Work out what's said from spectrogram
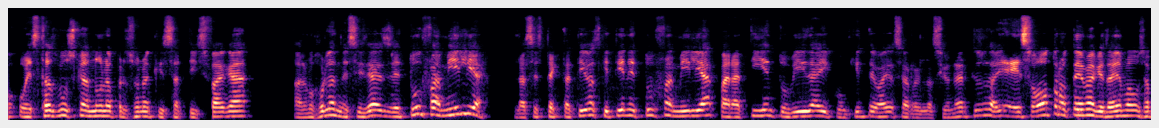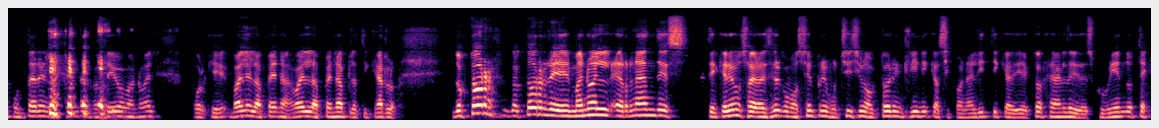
O, estás buscando una persona que satisfaga a lo mejor las necesidades de tu familia, las expectativas que tiene tu familia para ti en tu vida y con quién te vayas a relacionar. Eso es otro tema que también vamos a apuntar en la agenda contigo, Manuel, porque vale la pena, vale la pena platicarlo. Doctor, doctor eh, Manuel Hernández, te queremos agradecer como siempre muchísimo, doctor en clínica psicoanalítica, director general de Descubriéndote.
